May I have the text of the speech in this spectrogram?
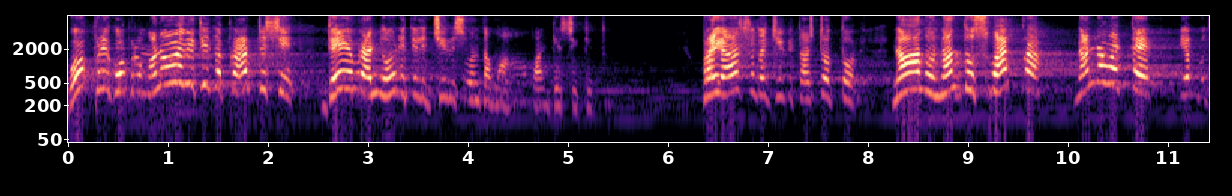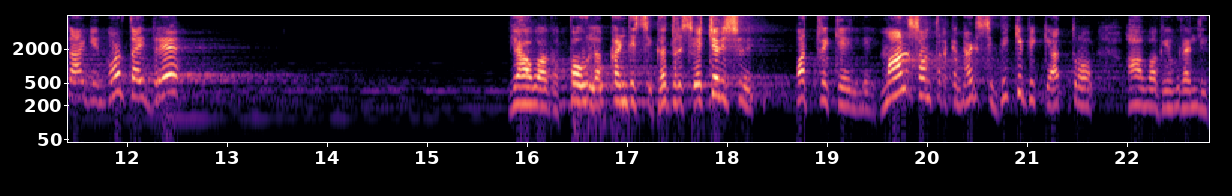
ಒಬ್ರಿಗೊಬ್ರು ಮನೋವ್ಯತೆಯಿಂದ ಪ್ರಾರ್ಥಿಸಿ ದೇವರ ಅನ್ಯೋನ್ಯತೆಯಲ್ಲಿ ಜೀವಿಸುವಂತ ಮಹಾಭಾಗ್ಯ ಸಿಕ್ಕಿತ್ತು. ಪ್ರಯಾಸದ ಜೀವಿತ ಅಷ್ಟೊತ್ತು. ನಾನು ನಂದು ಸ್ವಾರ್ಥ, ನನ್ನ ಹೊಟ್ಟೆ ಎಂಬುದಾಗಿ ನೋಡ್ತಾ ಇದ್ರೆ ಯಾವಾಗ ಪೌಲ ಖಂಡಿಸಿ, ಗದರಿಸಿ ಎಚ್ಚರಿಸಿ ಪತ್ರಿಕೆಯಲ್ಲಿ ಮಾನಸಾಂತರಕ್ಕೆ ನಡೆಸಿ ಬಿಕ್ಕಿ ಬಿಕ್ಕಿ ಹತ್ರೋ ಆವಾಗ ಇವರಲ್ಲಿ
